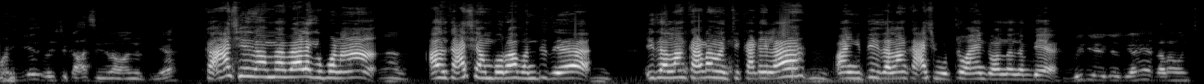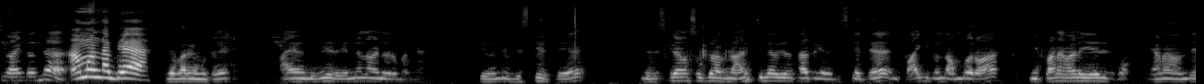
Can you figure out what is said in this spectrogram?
உனக்கு ஏது வச்சுட்டு காசு இதெல்லாம் வாங்குறதுக்கு? காசு இல்லாம வேலைக்கு போனா. அது காசு ஐம்பது ரூபா வந்தது. இதெல்லாம் கடன் வச்சு கடையில. வாங்கிட்டு இதெல்லாம் காசு கொடுத்து வாங்கிட்டு வந்தேன் தம்பி. வீடியோ எடுக்கிறதுக்காக கடன் வச்சு வாங்கிட்டு வந்த? ஆமா தம்பி. இங்க பாருங்க மக்களே ஆயா வந்து வீடியோ என்னென்ன வாங்கிட்டு வர பாருங்க. இது வந்து பிஸ்கெட்டு. இந்த பிஸ்கெட்லாம் சூப்பராக இருக்கும். நான் சின்ன வயசுல சாப்பிட்டுருக்கேன் இந்த பிஸ்கெட்டு. இந்த பாக்கெட் வந்து ஐம்பது ரூபா. இப்போ ஆனால் விலை ஏறி இருக்கும். ஏன்னா வந்து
